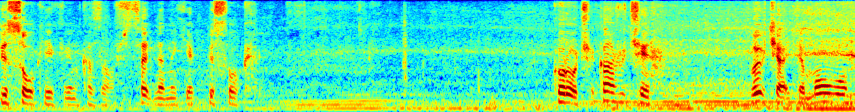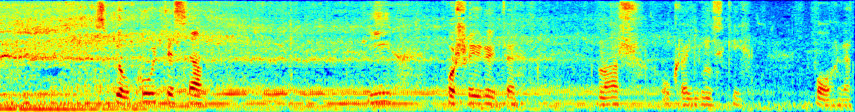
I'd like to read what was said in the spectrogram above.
пісок, як він казав. Це для них як пісок. Коротше кажучи, вивчайте мову, спілкуйтеся і поширюйте наш український погляд.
